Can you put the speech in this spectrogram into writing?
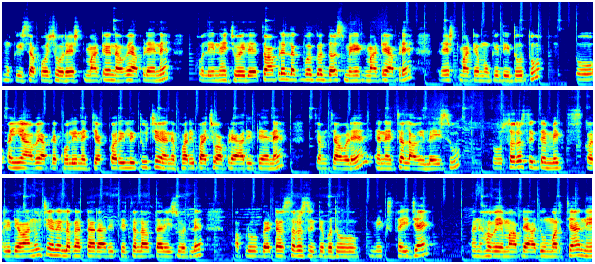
મૂકી શકો છો રેસ્ટ માટે અને હવે આપણે એને ખોલીને જોઈ લે તો આપણે લગભગ દસ મિનિટ માટે આપણે રેસ્ટ માટે મૂકી દીધું હતું. તો અહીંયા હવે આપણે ખોલીને ચેક કરી લીધું છે અને ફરી પાછું આપણે આ રીતે એને ચમચા વડે એને ચલાવી લઈશું. તો સરસ રીતે મિક્સ કરી દેવાનું છે અને લગાતાર આ રીતે ચલાવતા રહીશું એટલે આપણું બેટર સરસ રીતે બધું મિક્સ થઈ જાય. અને હવે એમાં આપણે આદુ મરચાંને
